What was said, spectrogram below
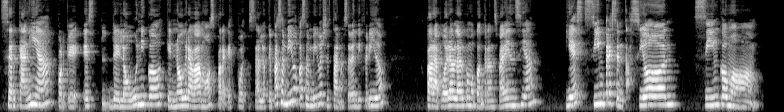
cercanía, porque es de lo único que no grabamos para que después, o sea, lo que pasa en vivo, pasa en vivo y ya está, no se ven diferido, para poder hablar como con transparencia y es sin presentación, sin como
